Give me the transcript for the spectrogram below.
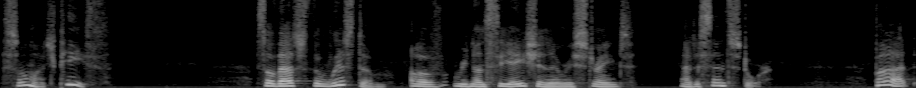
so much peace. So that's the wisdom of renunciation and restraint at a sense door. But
